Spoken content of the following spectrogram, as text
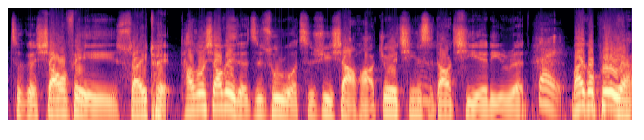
这个消费衰退。他说消费者支出如果持续下滑，就会侵蚀到企业利润。对，Michael Burry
